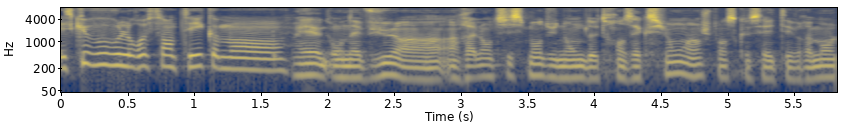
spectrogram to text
Est-ce que vous, le ressentez? Comment? On a vu un, ralentissement du nombre de transactions. Hein. Je pense que ça a été vraiment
